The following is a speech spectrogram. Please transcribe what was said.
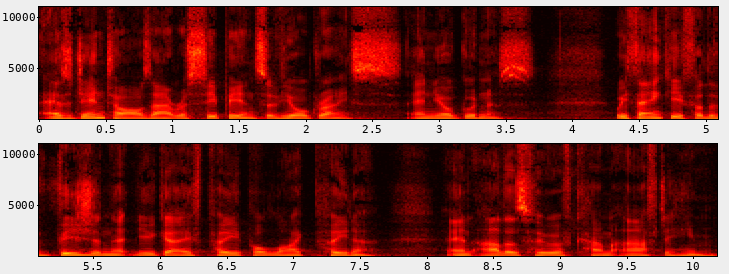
as Gentiles, are recipients of your grace and your goodness. We thank you for the vision that you gave people like Peter and others who have come after him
